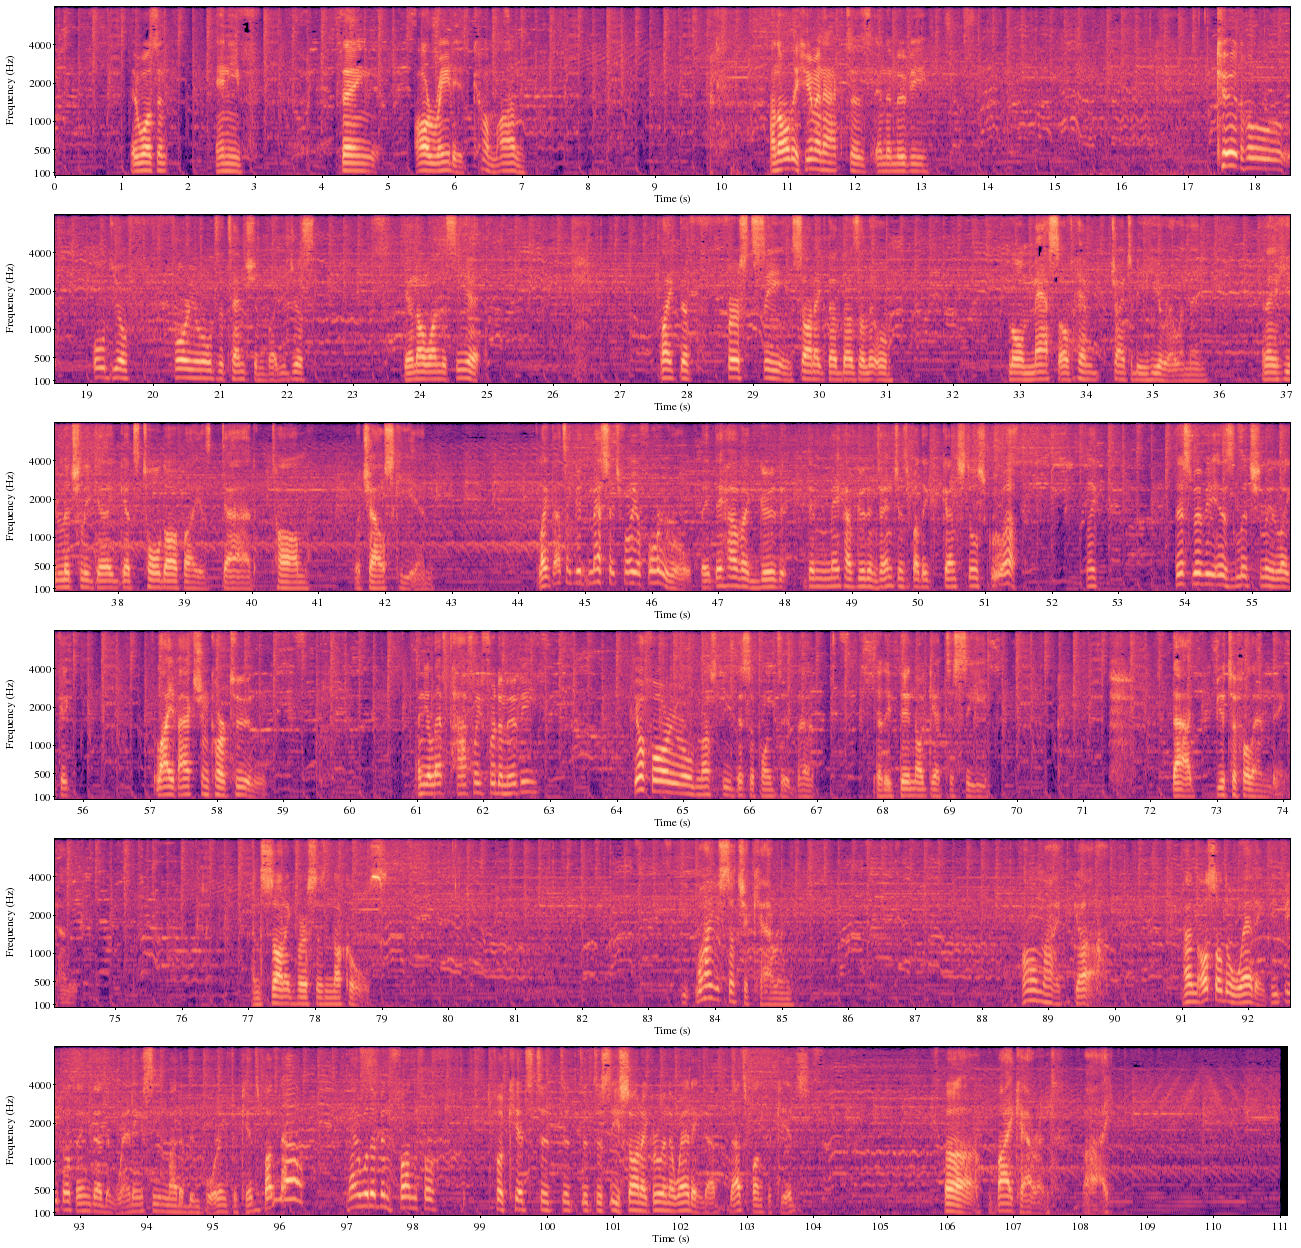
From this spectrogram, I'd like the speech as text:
It wasn't anything R rated. Come on. And all the human actors in the movie could hold, hold your four year old's attention, but you just do not want to see it. Like the first scene, Sonic that does a little little mess of him trying to be a hero, and then and then he literally get, gets told off by his dad, Tom Wachowski, and like that's a good message for your four-year-old. They they have a good they may have good intentions, but they can still screw up. Like this movie is literally like a live action cartoon. And you're left halfway through the movie? Your four year old must be disappointed that that they did not get to see that beautiful ending and and Sonic versus Knuckles. Why are you such a Karen? Oh my god. And also the wedding. People think that the wedding scene might have been boring for kids, but no. That would have been fun for for kids to, to, to, to see Sonic ruin a wedding. That that's fun for kids. Uh, bye Karen. Bye.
